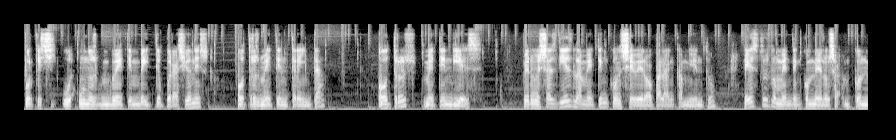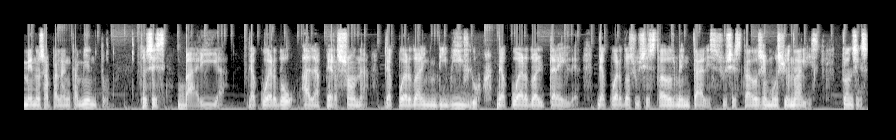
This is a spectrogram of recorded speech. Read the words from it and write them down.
porque si unos meten 20 operaciones, otros meten 30, otros meten 10, pero esas 10 la meten con severo apalancamiento, estos lo meten con menos, con menos apalancamiento, entonces varía de acuerdo a la persona, de acuerdo al individuo, de acuerdo al trader, de acuerdo a sus estados mentales, sus estados emocionales. Entonces,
